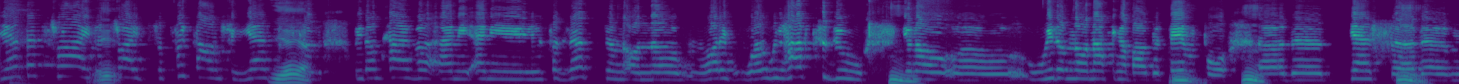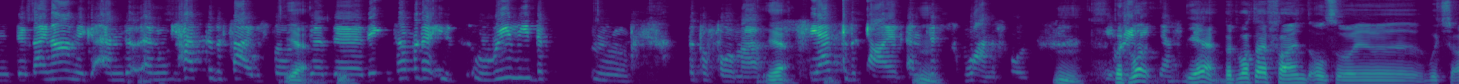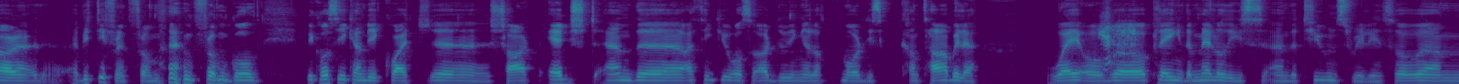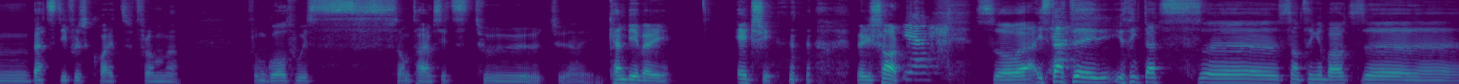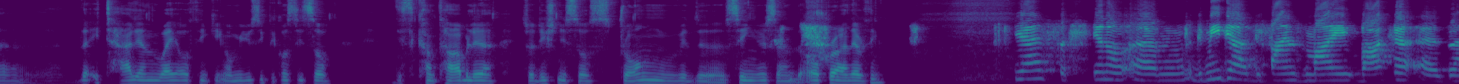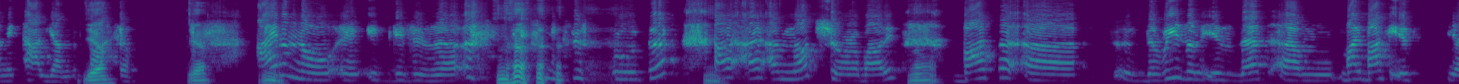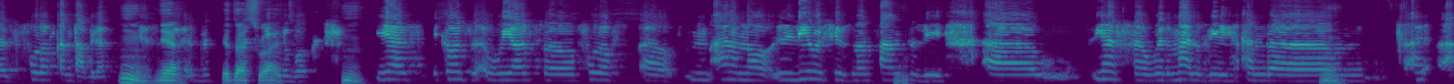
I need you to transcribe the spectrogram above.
Yes, that's right. That's Yeah. right. It's a free country. Yes, Yeah, we don't have uh, any any suggestion on uh, what it, what we have to do. You Mm, know, uh, we don't know nothing about the Mm. tempo, mm, uh, the yes, uh, Mm. the the dynamic, and and we have to decide. So Yeah. the, the the interpreter is really the. Mm, the performer. Yeah. He has to decide, and Mm. it's wonderful. Mm. But really, what, yes. yeah, but what I find also, uh, which are a bit different from from Gould, because he can be quite uh, sharp edged, and uh, I think you also are doing a lot more this cantabile way of Yeah. uh, playing the melodies and the tunes, really. So um, that differs quite from uh, from Gould, who is sometimes it's too, too uh, can be very edgy, very sharp. Yes. So uh, is Yeah. that uh, you think that's uh, something about uh, the Italian way of thinking of music because it's so this cantabile tradition is so strong with the singers and the opera and everything. Yes, you know, um, the media defines my Bach as an Italian Yeah. Bach. Yeah. I Mm. don't know if, if this is uh, if this is good. Mm. I, I'm not sure about it, no. but uh, the reason is that um, my Bach is yes full of cantabile. Mm, yeah. the- the- Yeah, that's right. Mm. Yes, because we are so full of uh, mm, I don't know lyricism and fantasy. Uh, yes, uh, with melody and um, I, I,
